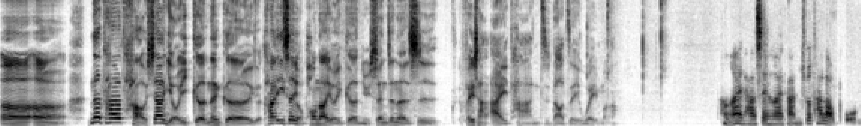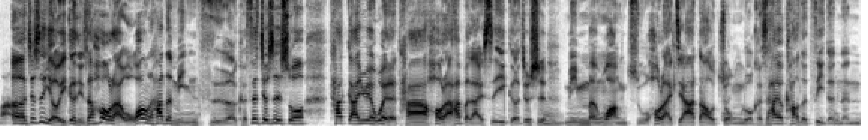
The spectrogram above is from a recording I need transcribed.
嗯，那他好像有一个那个，他一生有碰到有一个女生，真的是非常爱他，你知道这一位吗？很爱他，谁很爱他？你说他老婆吗？呃，就是有一个女生，后来我忘了她的名字了。可是就是说，她甘愿为了他，后来她本来是一个就是名门望族，后来家道中落，可是她又靠着自己的能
